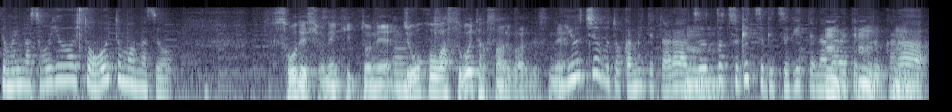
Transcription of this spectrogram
でも今そういう人多いと思いますよ、そうですよねきっとね、うん。情報はすごいたくさんあるからですね。YouTube とか見てたら、うんずっと次々次って流れてくるから、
